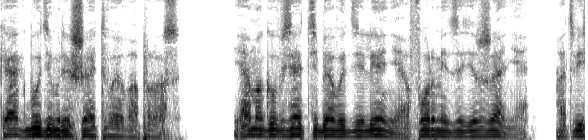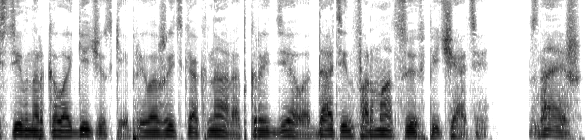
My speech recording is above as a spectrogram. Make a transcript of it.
«Как будем решать твой вопрос? Я могу взять тебя в отделение, оформить задержание, отвезти в наркологический, приложить как нар, открыть дело, дать информацию в печати. Знаешь,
